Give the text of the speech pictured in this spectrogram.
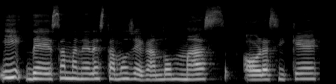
y de esa manera estamos llegando más, ahora sí que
